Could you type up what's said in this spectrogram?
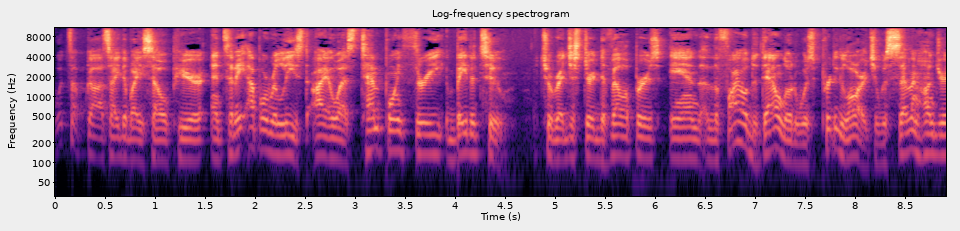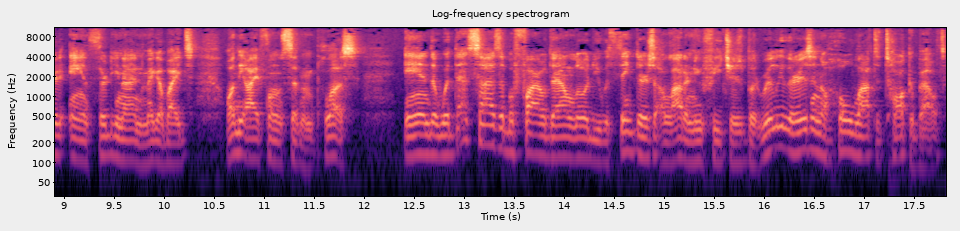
What's up guys, iDevice Help here, and today Apple released iOS 10.3 Beta 2 to registered developers, and the file to download was pretty large. It was 739 megabytes on the iPhone 7 Plus. And with that size of a file download, you would think there's a lot of new features, but really there isn't a whole lot to talk about.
